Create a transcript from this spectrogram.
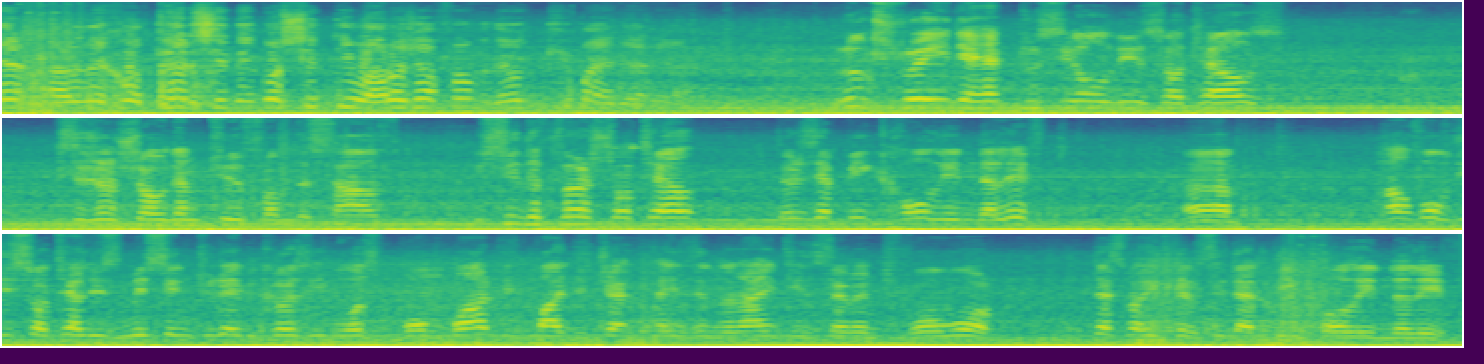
are the hotels in city from the area. Look straight ahead to see all these hotels. Mr. Showed them too from the south. You see the first hotel, there's a big hole in the lift. Um, half of this hotel is missing today because it was bombarded by the jet planes in the 1974 war. That's why you can see that big hole in the lift.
